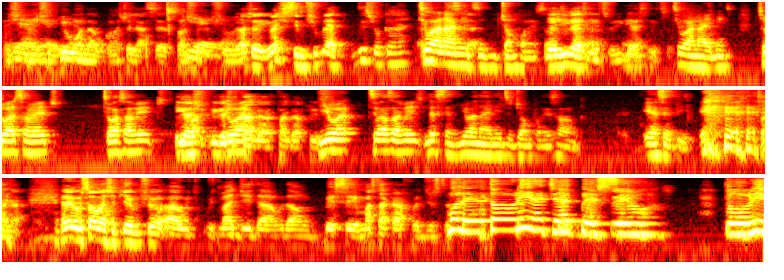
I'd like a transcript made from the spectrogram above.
And she, Yeah, and she yeah, be yeah. one that actually access. So Yeah, yeah, yeah. actually, when she see she'll be like, "This your guy." Tiwa and I need guy. to jump on it. Yeah, you guys need to. You guys need to. Tiwa and I need Tiwa Savage. Tiwa Savage. You guys, want- should, you guys you should want- tag her, tag her, please. You want Tiwa Savage? Listen, you and I need to jump on this song. ASAP. tag her. Anyway, we saw when she came through uh, with, with Majid uh, with um, basically Mastercard produced mo lè torí ẹ jẹ gbèsè o torí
